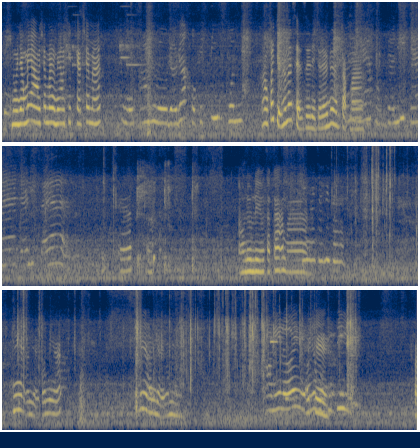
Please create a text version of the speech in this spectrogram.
เสร็จหนูยังไม่เอาใช่ไหมหนูไม่เอาคิดแคทใช่ไหมหนูเอาอยู่ เดี๋ยวเรื่องของพิตตี้คนเอาก็หยิบให้มันเสร็จสิเดี๋ยวจะได้เดินกลับมาแม่ของเจลลี่แกเจลลี่แกแคทอะเอาเร็วๆตะกร้ามานี่ไม่เจลลี่แกนี่ไงอันใหญ่ก็มีนะนี่อันใหญ่ก็มี เอานี้เลยโอไอ้เคเรื่องของพิตตี้ไป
